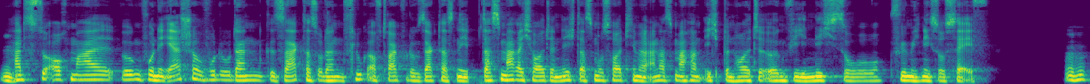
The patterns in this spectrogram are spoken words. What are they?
Mhm. Hattest du auch mal irgendwo eine Airshow, wo du dann gesagt hast, oder einen Flugauftrag, wo du gesagt hast, nee, das mache ich heute nicht, das muss heute jemand anders machen, ich bin heute irgendwie nicht so, fühle mich nicht so safe? Mhm.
